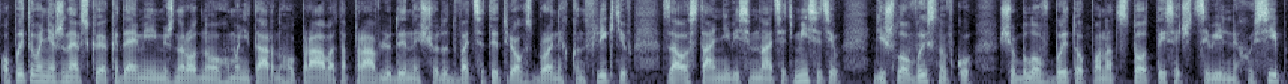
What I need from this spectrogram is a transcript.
Опитування Женевської академії міжнародного гуманітарного права та прав людини щодо 23 збройних конфліктів за останні 18 місяців дійшло висновку, що було вбито понад 100 тисяч цивільних осіб,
